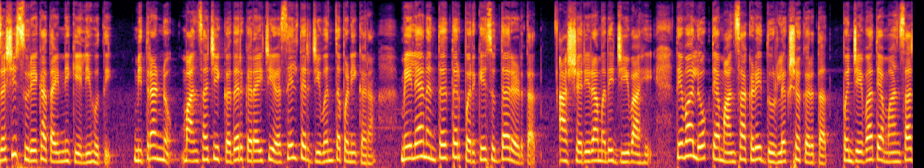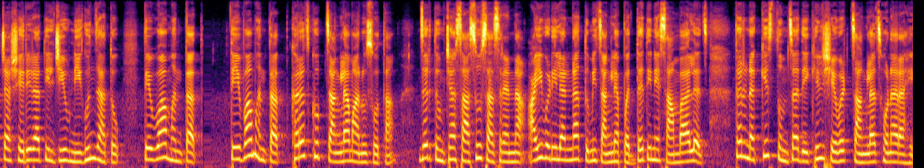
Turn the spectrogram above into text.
जशी सुरेखाताईंनी केली होती. मित्रांनो माणसाची कदर करायची असेल तर जिवंतपणी करा. मेल्यानंतर तर परकेसुद्धा रडतात. आज शरीरामध्ये जीव आहे. तेव्हा लोक त्या माणसाकडे दुर्लक्ष करतात. पण जेव्हा त्या माणसाच्या शरीरातील जीव निघून जातो तेव्हा म्हणतात तेव्हा म्हणतात खरंच खूप चांगला माणूस होता. जर तुमच्या सासू सासऱ्यांना आईवडिलांना तुम्ही चांगल्या पद्धतीने सांभाळलंच तर नक्कीच तुमचा देखील शेवट चांगलाच होणार आहे.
